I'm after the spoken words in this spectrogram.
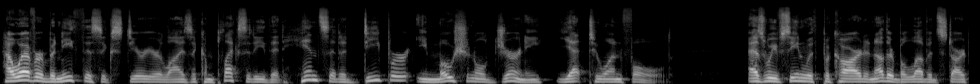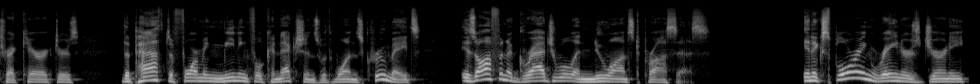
However, beneath this exterior lies a complexity that hints at a deeper emotional journey yet to unfold. As we've seen with Picard and other beloved Star Trek characters, the path to forming meaningful connections with one's crewmates is often a gradual and nuanced process. In exploring Rayner's journey,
